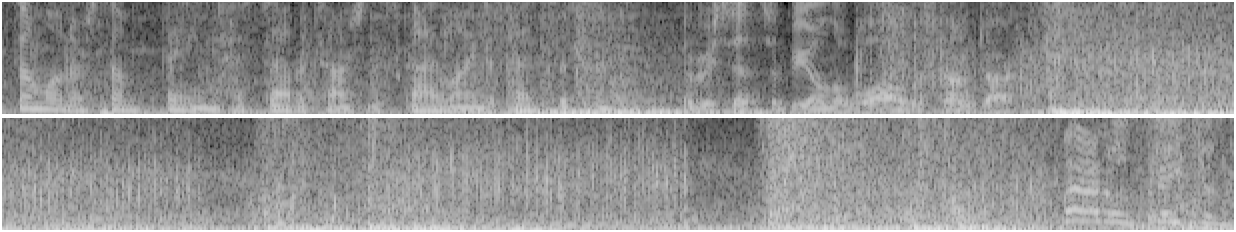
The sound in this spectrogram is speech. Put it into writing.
Someone or something has sabotaged the Skyline defense systems. Every sensor beyond the wall has gone dark. Battle stations!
